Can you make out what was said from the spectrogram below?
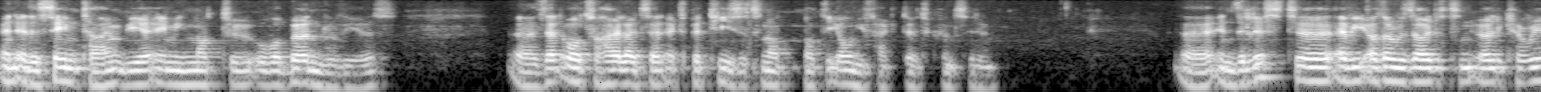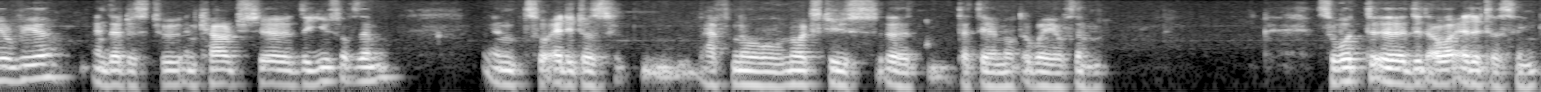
And at the same time, we are aiming not to overburden reviewers. Uh, that also highlights that expertise is not, not the only factor to consider. Uh, in the list, uh, every other result is an early career reviewer, and that is to encourage uh, the use of them. And so editors have no, no excuse that they are not aware of them. So what uh, did our editor think?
